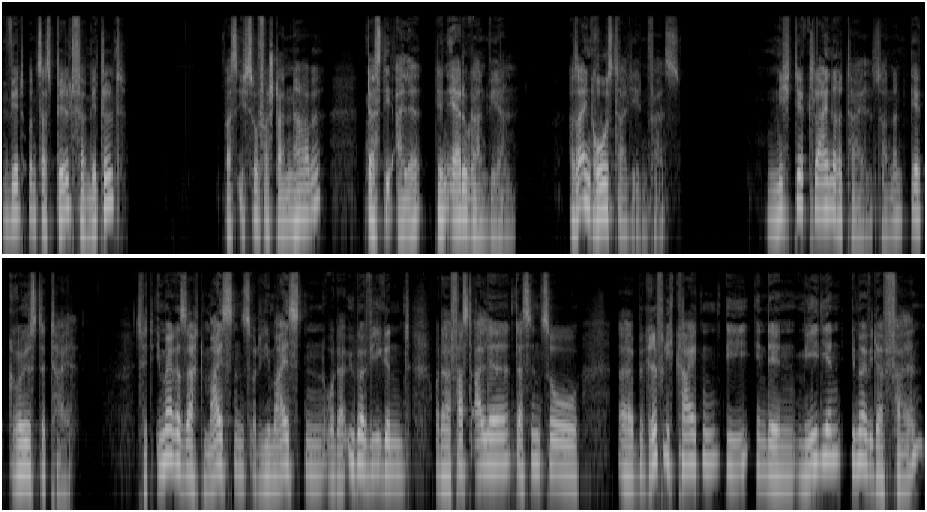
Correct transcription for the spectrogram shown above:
wird uns das Bild vermittelt, was ich so verstanden habe, dass die alle den Erdogan wählen. Also ein Großteil jedenfalls. Nicht der kleinere Teil, sondern der größte Teil. Es wird immer gesagt, meistens oder die meisten oder überwiegend oder fast alle, das sind so äh, Begrifflichkeiten, die in den Medien immer wieder fallen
